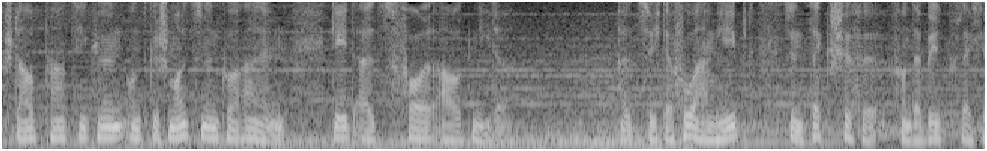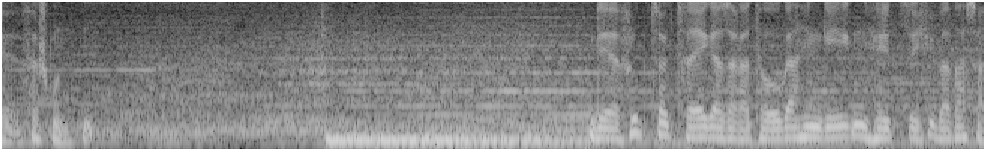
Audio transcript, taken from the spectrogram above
Staubpartikeln und geschmolzenen Korallen geht als Fallout nieder. Als sich der Vorhang hebt, sind sechs Schiffe von der Bildfläche verschwunden. Der Flugzeugträger Saratoga hingegen hält sich über Wasser,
